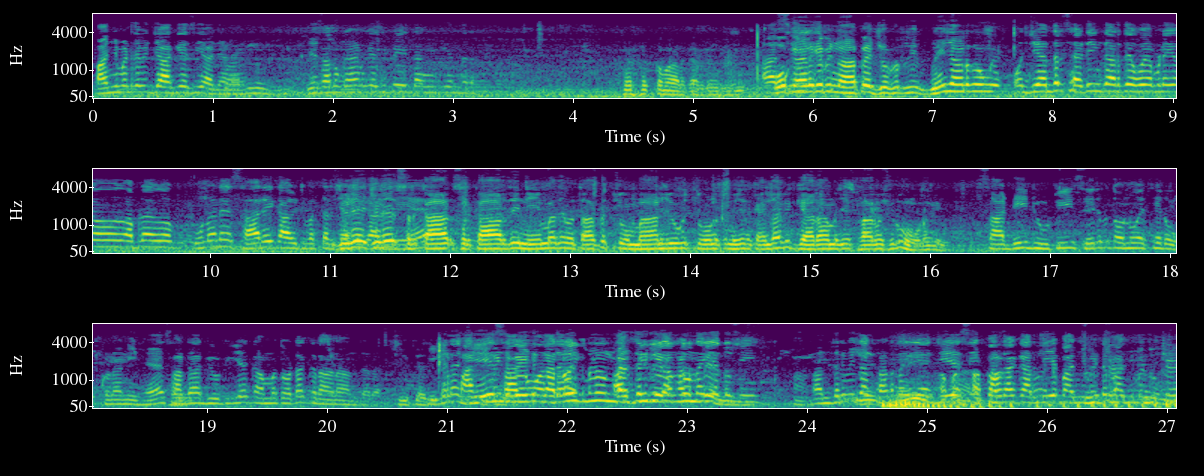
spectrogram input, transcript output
5 ਮਿੰਟ ਦੇ ਵਿੱਚ ਜਾ ਕੇ ਅਸੀਂ ਆ ਜਾਣਾ। ਜੇ ਸਾਨੂੰ ਕਹਿਣਗੇ ਅਸੀਂ ਭੇਜ ਦਾਂਗੇ ਜੀ ਅੰਦਰ। ਕਮਾਲ ਕਰਦੇ ਹੋ ਤੁਸੀਂ। ਉਹ ਅਸੀਂ- ਕਹਿਣਗੇ ਵੀ ਨਾ ਭੇਜੋ ਫਿਰ ਤੁਸੀਂ ਨਹੀਂ ਜਾਣ ਦੋਗੇ? ਉਹ ਜੇ ਅੰਦਰ ਸੈਟਿੰਗ ਕਰਦੇ ਹੋਏ ਆਪਣੇ ਉਹ ਆਪਣਾ ਉਹਨਾਂ ਨੇ ਸਾਰੇ ਕਾਗਜ਼ ਪੱਤਰ ਜਿਹੜੇ ਕਰ ਜਿਹੜੇ ਲਏ ਹੈ। ਸਰਕਾਰ ਸਰਕਾਰ ਦੇ ਨਿਯਮਾਂ ਦੇ ਮੁਤਾਬਕ ਚੋ ਮਾਨਯੋਗ ਚੋਣ ਕਮਿਸ਼ਨ ਕਹਿੰਦਾ ਵੀ 11 ਵਜੇ ਫਾਰਮ ਸ਼ੁਰੂ ਹੋਣਗੇ। ਸਾਡੀ ਡਿਊਟੀ ਸਿਰਫ ਤੁਹਾਨੂੰ ਇੱਥੇ ਰੋਕਣਾ ਨਹੀਂ ਹੈ। ਸਾਡਾ ਡਿਊਟੀ ਹੈ ਕੰਮ ਤੁਹਾਡਾ ਕਰਾਉਣਾ ਅੰਦਰ। ਠੀਕ ਹੈ ਜੀ। ਠੀਕ ਹੈ ਨਾ? ਜੇ ਸਾਨੂੰ ਅੰਦਰ ਅੰਦਰ ਵੀ ਤਾਂ ਖੜਨਾ ਹੀ ਹੈ ਤੁਸੀਂ। ਅੰਦਰ ਵੀ ਤਾਂ ਖੜਨਾ ਹੀ ਹੈ। ਜੇ ਅਸੀਂ ਪਤਾ ਕਰ ਲਈਏ 5 ਮਿੰਟ 5 ਮਿੰਟ ਰੁਕੋ ਇਹ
